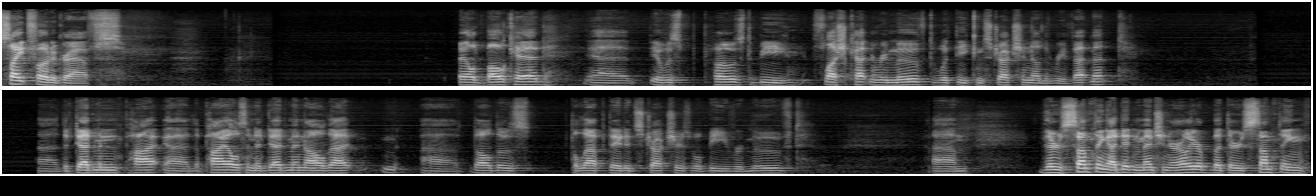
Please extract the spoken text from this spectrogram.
Site photographs. Failed bulkhead, uh, it was proposed to be flush cut and removed with the construction of the revetment. Uh, The deadman, pi- uh, the piles and the deadman, all that, uh, all those dilapidated structures will be removed. Um, there's something I didn't mention earlier, but there's something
